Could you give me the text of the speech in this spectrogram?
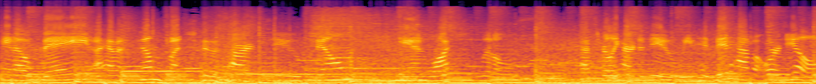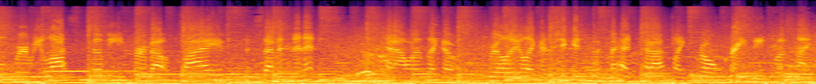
Volcano Bay. I haven't filmed much because it's hard to film and watch littles. That's really hard to do. We did have an ordeal where we lost Toby for about five to seven minutes, and I was like a really like a chicken with my head cut off, like real crazy. It was nice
